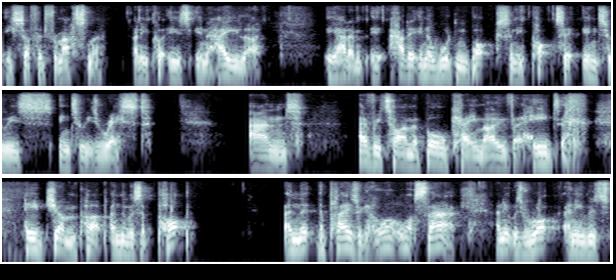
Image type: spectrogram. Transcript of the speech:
he suffered from asthma, and he put his inhaler. He had a, had it in a wooden box, and he popped it into his into his wrist, and every time a ball came over, he'd he'd jump up, and there was a pop, and the, the players were going, well, "What's that?" And it was rock, and he was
